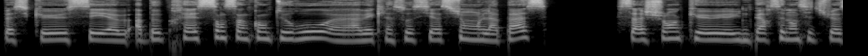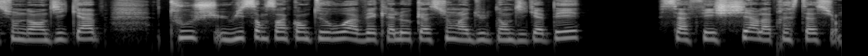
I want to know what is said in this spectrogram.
parce que c'est à peu près 150 euros avec l'association La Passe sachant qu'une personne en situation de handicap touche 850 euros avec l'allocation adulte handicapé, ça fait cher la prestation.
